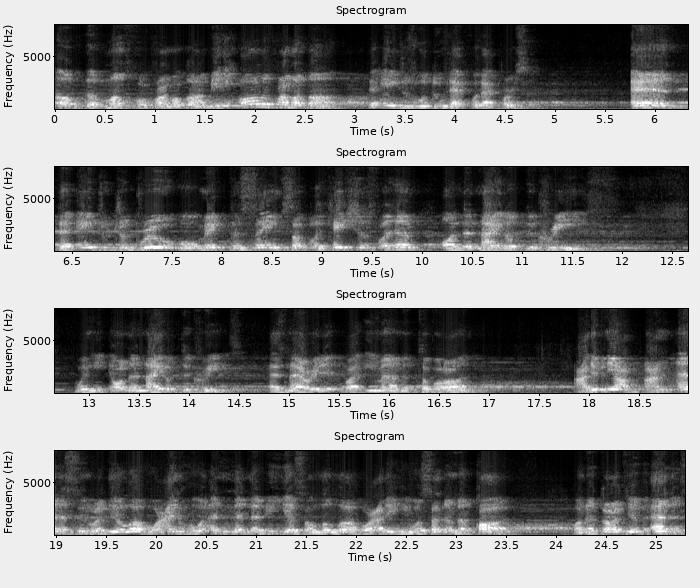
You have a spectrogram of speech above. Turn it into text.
of the month of Ramadan, meaning all of Ramadan, the angels will do that for that person. And the angel Jibril will make the same supplications for him on the night of decrees. When he on the night of decrees, as narrated by Imam al-Tabarani. عن ابن عن انس رضي الله عنه ان النبي صلى الله عليه وسلم قال on authority of Anas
